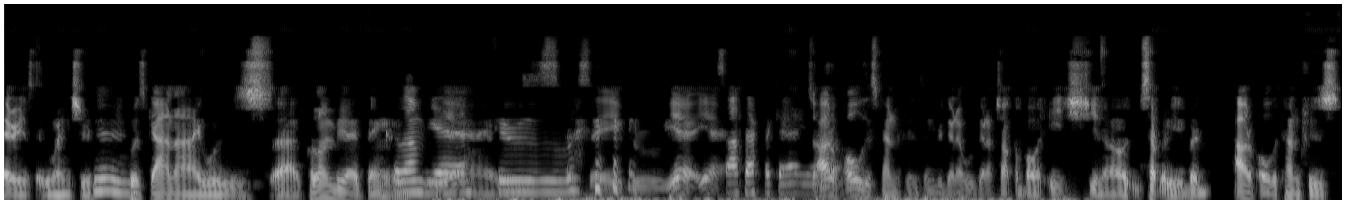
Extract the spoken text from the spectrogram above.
areas that we went to. Mm. It was Ghana, it was uh, Colombia, I think. Colombia, it Peru. say Peru. Yeah, yeah. South Africa. So out of all these countries, and we're gonna we're gonna talk about each, you know, separately, but out of all the countries,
